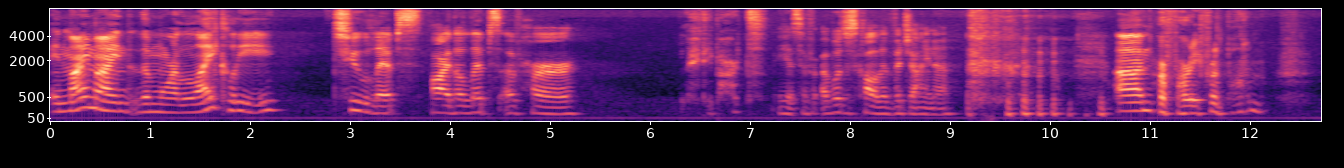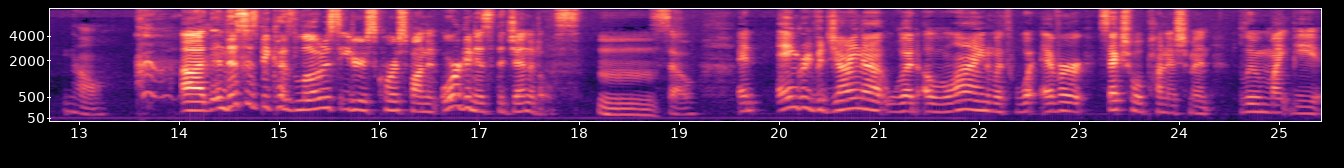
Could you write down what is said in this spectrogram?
in my mind, the more likely two lips are the lips of her. Lady parts. Yes, we'll just call it a vagina. um, Her furry front bottom. no. Uh, and this is because Lotus Eater's correspondent organ is the genitals. Mm. So, an angry vagina would align with whatever sexual punishment Bloom might be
